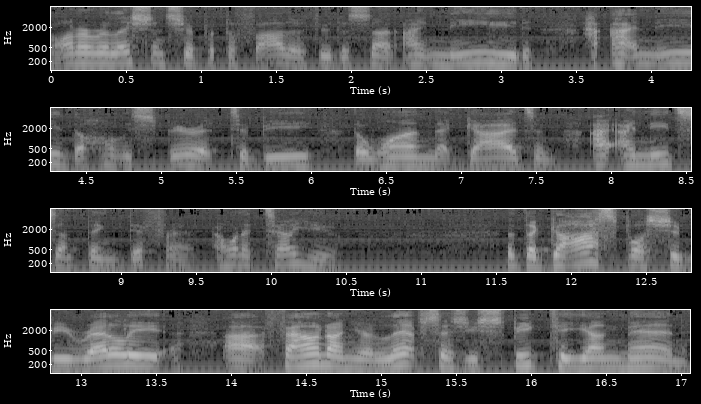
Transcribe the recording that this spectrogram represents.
I want a relationship with the Father through the Son. I need, I need the Holy Spirit to be the one that guides, and I, I need something different. I want to tell you that the gospel should be readily uh, found on your lips as you speak to young men.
